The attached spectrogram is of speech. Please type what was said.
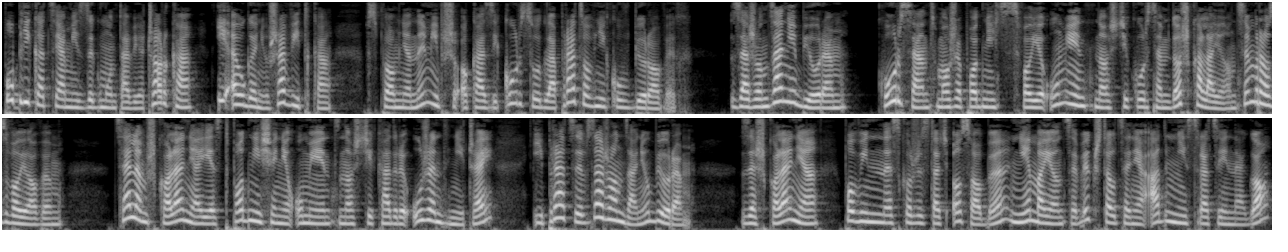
publikacjami Zygmunta Wieczorka i Eugeniusza Witka, wspomnianymi przy okazji kursu dla pracowników biurowych. Zarządzanie biurem. Kursant może podnieść swoje umiejętności kursem doszkalającym, rozwojowym. Celem szkolenia jest podniesienie umiejętności kadry urzędniczej i pracy w zarządzaniu biurem. Ze szkolenia powinny skorzystać osoby nie mające wykształcenia administracyjnego,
